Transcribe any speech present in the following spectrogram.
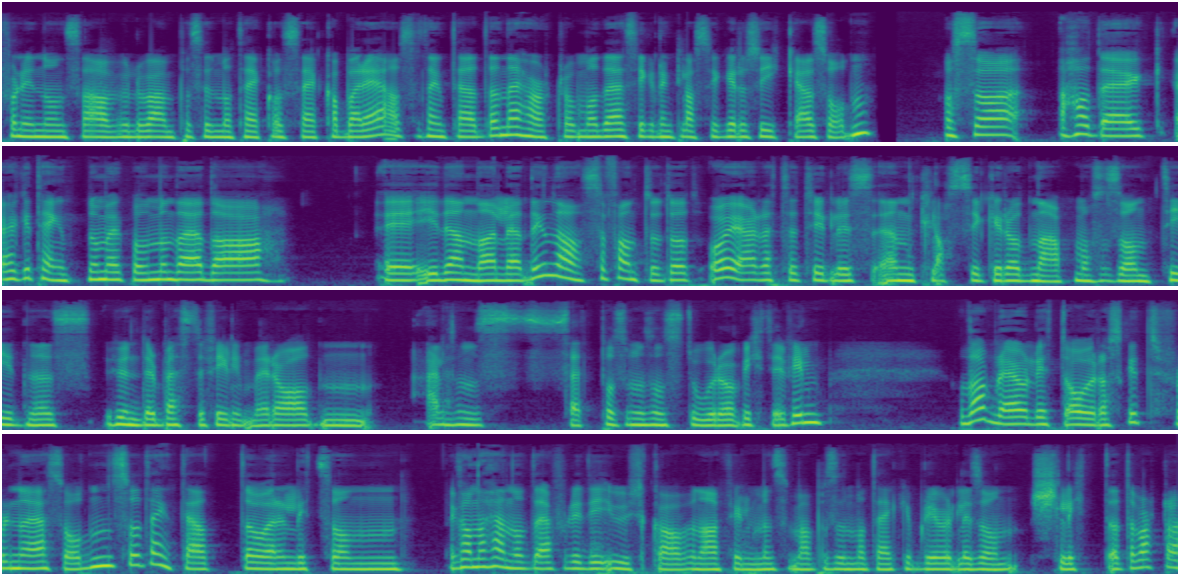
fordi noen sa vil du være med på Cinemateket og se Kabaret, og så tenkte jeg den har jeg hørt om, og det er sikkert en klassiker, og så gikk jeg og så den. Og så hadde jeg, jeg har ikke tenkt noe mer på det, men da jeg da eh, i denne anledning da, så fant jeg ut at oi, er dette tydeligvis en klassiker, og den er på en måte sånn tidenes 100 beste filmer, og den er liksom sett på som en sånn stor og viktig film. Og da ble jeg jo litt overrasket, for når jeg så den, så tenkte jeg at det var en litt sånn Det kan jo hende at det er fordi de utgavene av filmen som er på Cinemateket, blir veldig sånn slitt etter hvert, da.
